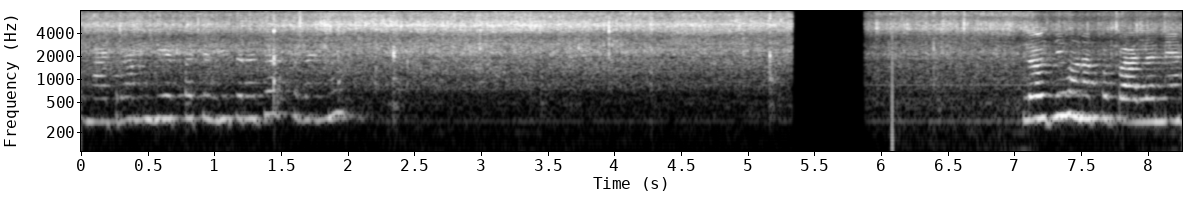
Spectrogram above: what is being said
ਟਮਾਟਰਾਂ ਨੂੰ ਵੀ ਆਪਾਂ ਚੰਗੀ ਤਰ੍ਹਾਂ ਝੱਸ ਲੈਂਦੇ ਹਾਂ। ਲਓ ਜੀ, ਹੁਣ ਆਪਾਂ ਪਾ ਲੈਂਦੇ ਹਾਂ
